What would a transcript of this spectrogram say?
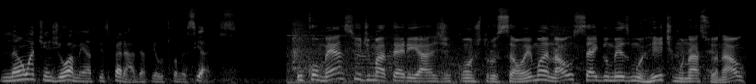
não atingiu a meta esperada pelos comerciantes. O comércio de materiais de construção em Manaus segue o mesmo ritmo nacional.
